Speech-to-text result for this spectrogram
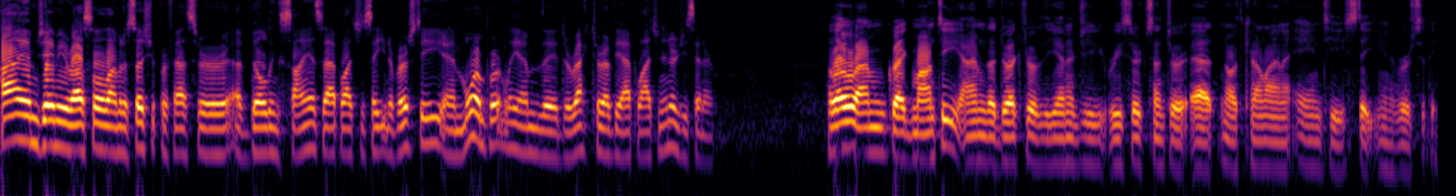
Hi, I'm Jamie Russell. I'm an associate professor of building science at Appalachian State University, and more importantly, I'm the director of the Appalachian Energy Center. Hello, I'm Greg Monty. I'm the director of the Energy Research Center at North Carolina A&T State University.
